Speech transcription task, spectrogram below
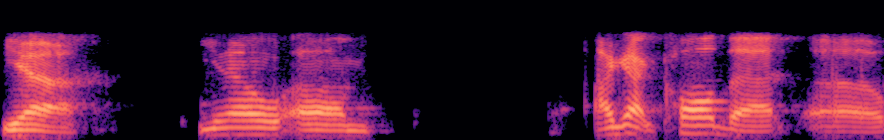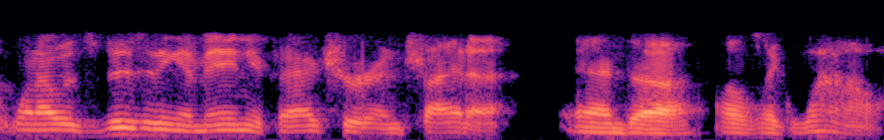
Yeah, you know, um, I got called that uh, when I was visiting a manufacturer in China, and uh, I was like, "Wow,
